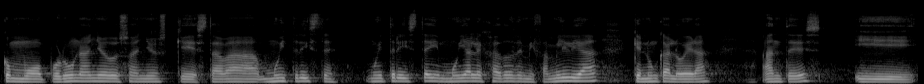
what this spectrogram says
como por un año, dos años que estaba muy triste, muy triste y muy alejado de mi familia, que nunca lo era antes, y,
